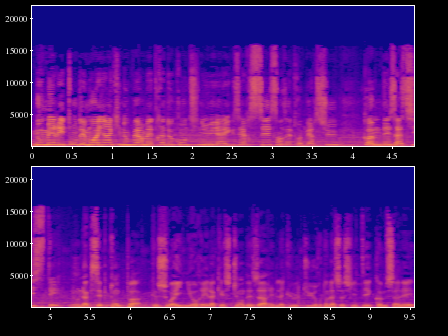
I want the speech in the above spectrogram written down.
Nous méritons des moyens qui nous permettraient de continuer à exercer sans être perçus comme des assistés. Nous n'acceptons pas que soit ignorée la question des arts et de la culture dans la société comme ça l'est.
